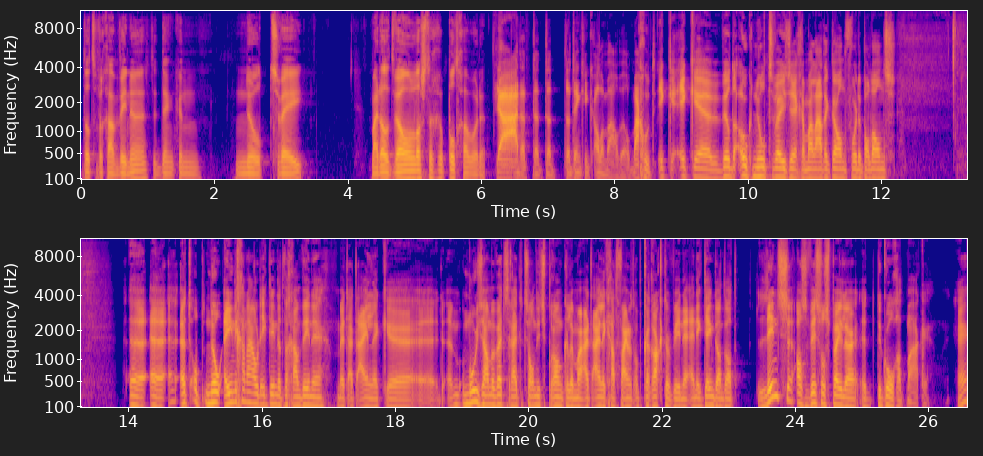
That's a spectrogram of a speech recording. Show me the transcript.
dat we gaan winnen. Ik denk een 0-2. Maar dat het wel een lastige pot gaat worden. Ja, dat, dat, dat, dat denk ik allemaal wel. Maar goed, ik, ik eh, wilde ook 0-2 zeggen, maar laat ik dan voor de balans eh, het op 0-1 gaan houden. Ik denk dat we gaan winnen met uiteindelijk een moeizame wedstrijd. Het zal niet sprankelen, maar uiteindelijk gaat Feyenoord op karakter winnen. En ik denk dan dat Linse als wisselspeler eh, de goal gaat maken. Hè?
